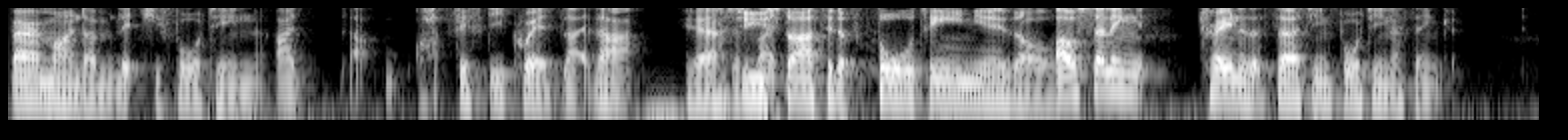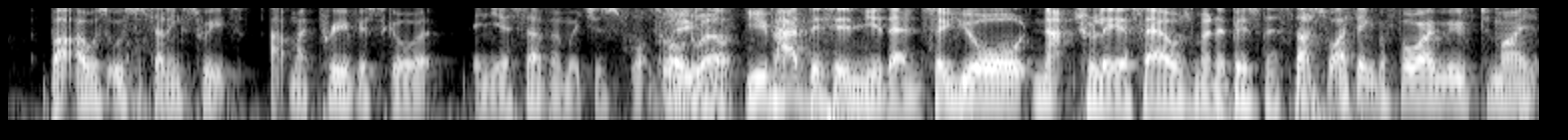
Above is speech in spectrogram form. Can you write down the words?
bear in mind I'm literally 14. I uh, 50 quid like that. Yeah. So you like- started at 14 years old. I was selling trainers at 13, 14, I think, but I was also selling sweets at my previous school at, in year seven, which is what. 12 you years were. old. You've had this in you then, so you're naturally a salesman, a businessman. That's what I think. Before I moved to my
